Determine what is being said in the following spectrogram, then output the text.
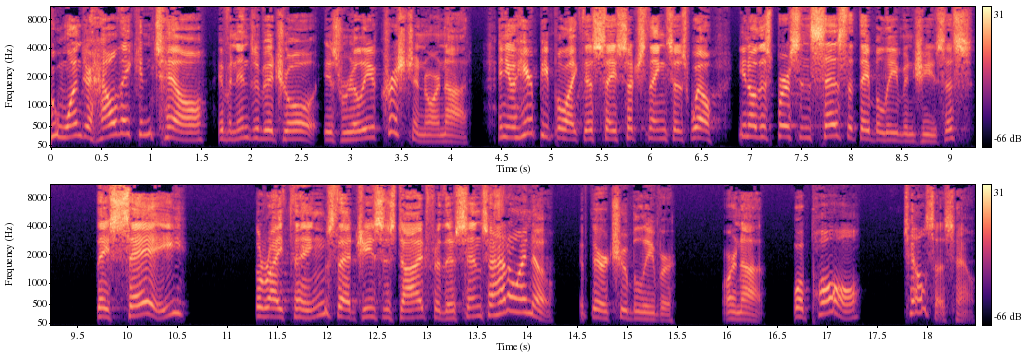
who wonder how they can tell if an individual is really a Christian or not. And you'll hear people like this say such things as, well, you know, this person says that they believe in Jesus. They say the right things, that Jesus died for their sins. So how do I know if they're a true believer or not? Well, Paul tells us how.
